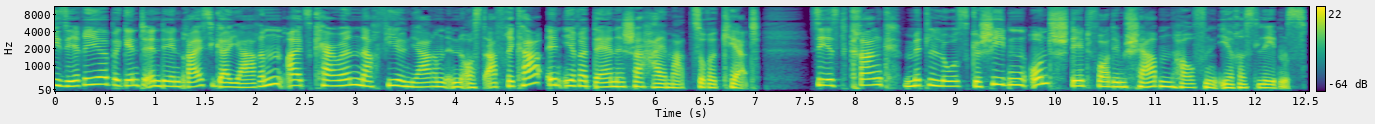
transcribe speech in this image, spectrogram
Die Serie beginnt in den 30er Jahren, als Karen nach vielen Jahren in Ostafrika in ihre dänische Heimat zurückkehrt. Sie ist krank, mittellos, geschieden und steht vor dem Scherbenhaufen ihres Lebens.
